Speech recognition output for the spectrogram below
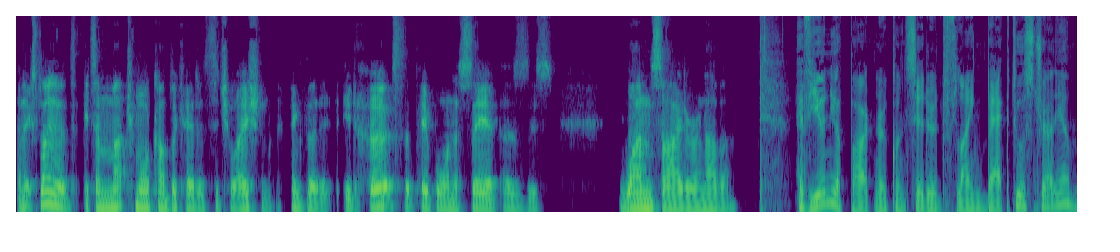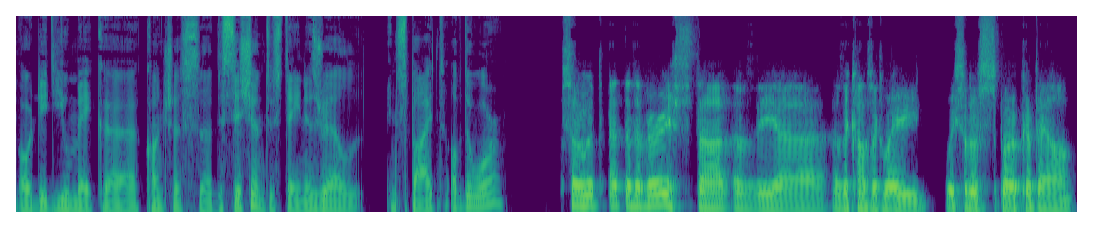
and explain that it's a much more complicated situation. I think that it, it hurts that people want to see it as this one side or another. Have you and your partner considered flying back to Australia, or did you make a conscious uh, decision to stay in Israel in spite of the war? So at, at the very start of the uh, of the conflict, we we sort of spoke about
